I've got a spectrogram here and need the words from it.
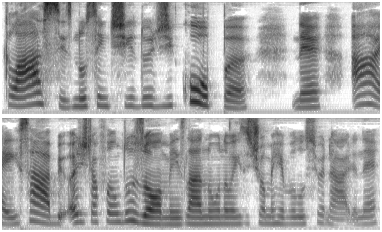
classes no sentido de culpa, né? Ai, sabe, a gente tá falando dos homens lá no Não Existe Homem Revolucionário, né?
